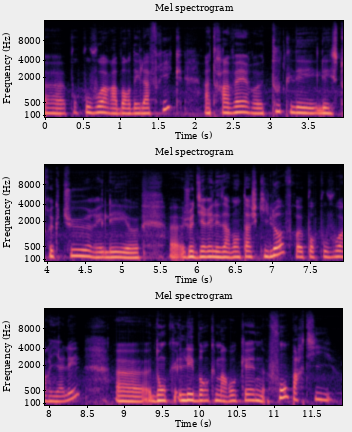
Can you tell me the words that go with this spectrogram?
Euh, pour pouvoir aborder l'Afrique à travers euh, toutes les, structures et les, je dirais, les avantages qu'il offre pour pouvoir y aller. donc, les banques marocaines font partie euh,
